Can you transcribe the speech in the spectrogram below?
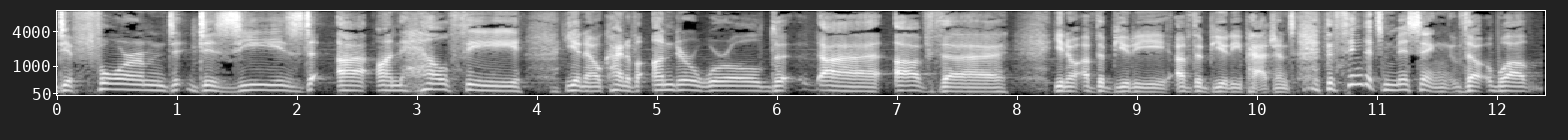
deformed, diseased, uh, unhealthy, you know, kind of underworld uh, of the, you know, of the beauty of the beauty pageants. The thing that's missing, the well,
